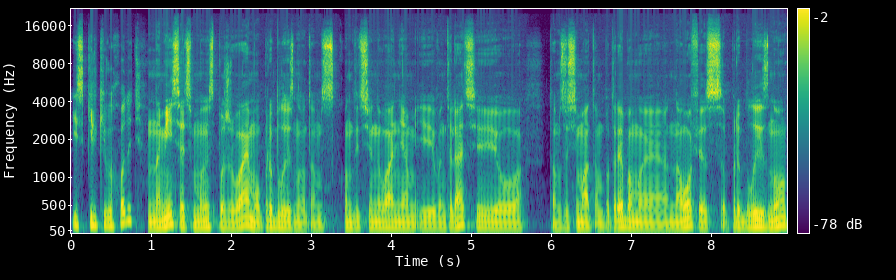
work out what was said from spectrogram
і скільки виходить? На місяць ми споживаємо приблизно там з кондиціонуванням і вентиляцією, там з усіма там потребами на офіс приблизно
